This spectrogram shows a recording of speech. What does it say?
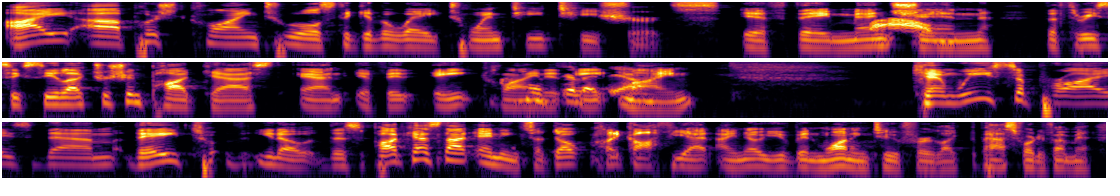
I uh, pushed Klein Tools to give away 20 T-shirts if they mention wow. the 360 Electrician podcast, and if it ain't Klein, it ain't idea. mine. Can we surprise them? They, t- you know, this podcast's not ending, so don't click off yet. I know you've been wanting to for like the past 45 minutes,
